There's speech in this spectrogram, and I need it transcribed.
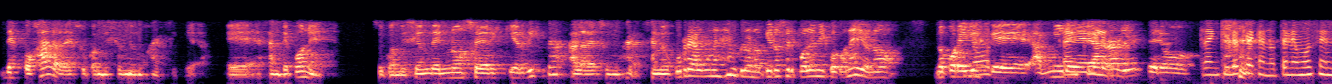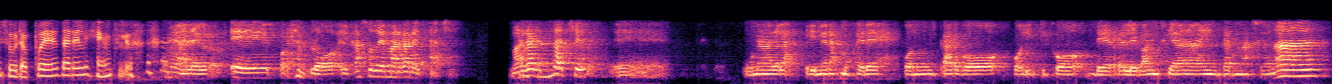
despojada de su condición de mujer siquiera. se antepone su condición de no ser izquierdista a la de su mujer. ¿Se me ocurre algún ejemplo? No quiero ser polémico con ello, no, no por ello que admire a nadie, pero... Tranquilo que acá no tenemos censura, puedes dar el ejemplo. Me alegro. Eh, por ejemplo, el caso de Margaret Thatcher. Margaret Thatcher, eh, una de las primeras mujeres con un cargo político de relevancia internacional,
